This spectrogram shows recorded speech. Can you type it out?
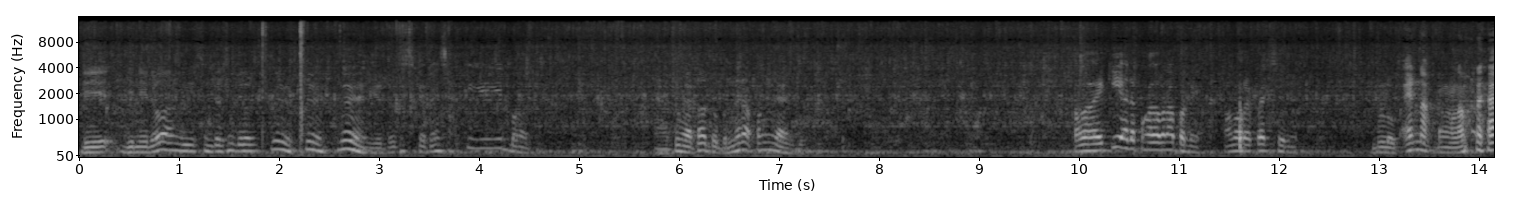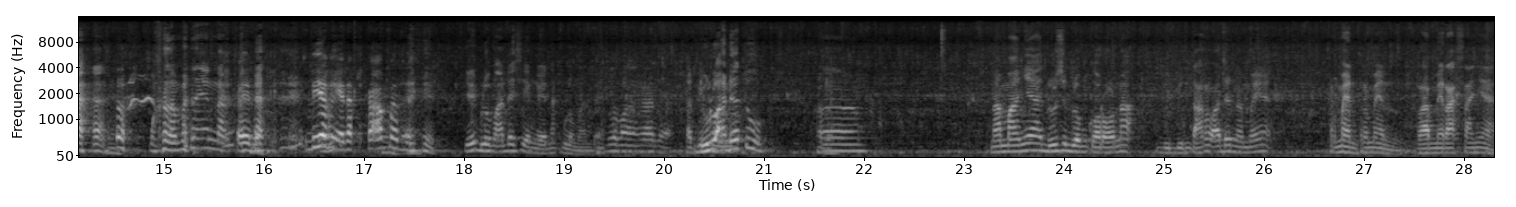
di gini doang di sentil-sentil "Eh, eh, eh," gitu terus katanya sakit banget nah itu nggak tahu tuh bener apa enggak gitu. kalau Eki ada pengalaman apa nih? Sama refleksi nih. Belum enak pengalaman. Pengalamannya enak. Enak. Ini yang enak ke apa nih? Jadi belum ada sih yang gak enak belum ada. Belum ada. tapi dulu ada tuh. eh, namanya dulu sebelum corona di Bintaro ada namanya permen permen rame rasanya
